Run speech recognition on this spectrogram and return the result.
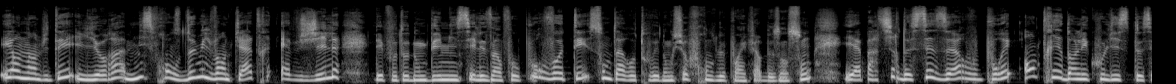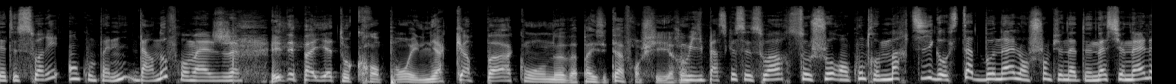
Et en invité, il y aura Miss France 2024, F. Gilles. Les photos donc des Miss et les infos pour voter sont à retrouver donc sur francebleu.fr Besançon. Et à partir de 16h, vous pourrez entrer dans les coulisses de cette soirée en compagnie d'Arnaud Fromage. Des paillettes au crampon, il n'y a qu'un pas qu'on ne va pas hésiter à franchir. Oui, parce que ce soir, Sochaux rencontre Martigues au Stade Bonal en championnat national.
